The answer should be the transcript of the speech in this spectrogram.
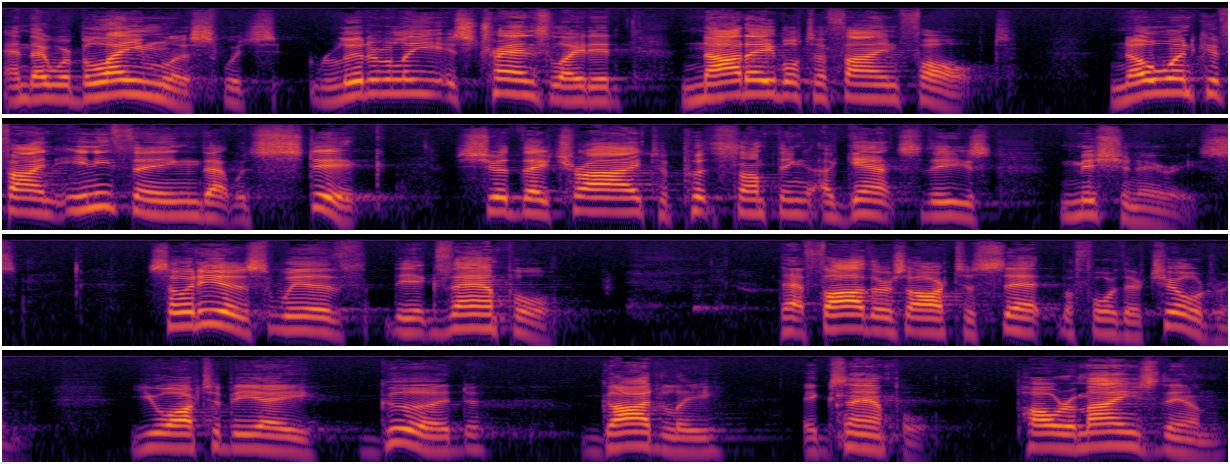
And they were blameless, which literally is translated not able to find fault. No one could find anything that would stick should they try to put something against these missionaries. So it is with the example that fathers are to set before their children. You are to be a good, godly example. Paul reminds them,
